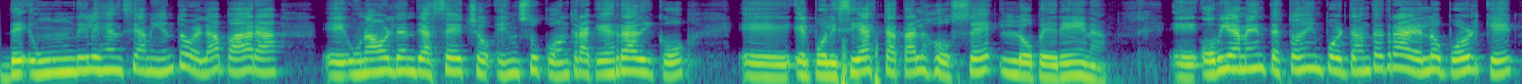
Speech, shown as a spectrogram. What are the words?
de un diligenciamiento, ¿verdad? Para eh, una orden de acecho en su contra que radicó eh, el policía estatal José Loperena. Eh, obviamente esto es importante traerlo porque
